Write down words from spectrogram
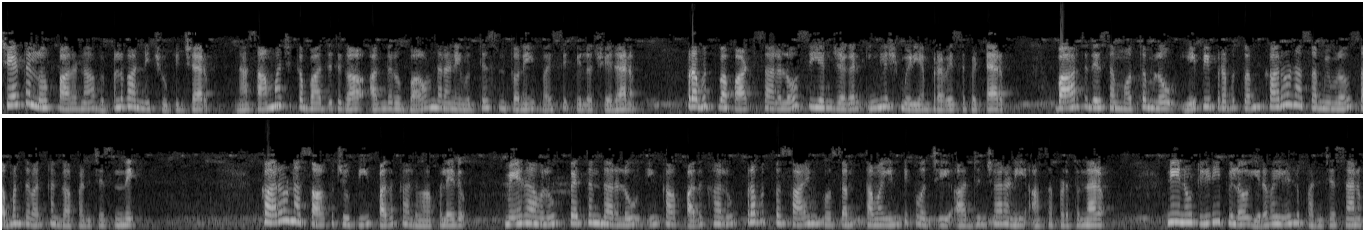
చేతల్లో పాలన విప్లవాన్ని చూపించారు. నా సామాజిక బాధ్యతగా అందరూ బాగుండాలనే ఉద్దేశంతోనే వైసీపీలో చేరాను. ప్రభుత్వ పాఠశాలలో సీఎం జగన్ ఇంగ్లీష్ మీడియం ప్రవేశపెట్టారు. భారతదేశం మొత్తంలో ఏపీ ప్రభుత్వం కరోనా సమయంలో సమర్థవంతంగా పనిచేసింది. కరోనా సాకు చూపి పథకాలు ఆపలేదు. మేధావులు పెత్తందారులు ఇంకా పథకాలు ప్రభుత్వ సాయం కోసం తమ ఇంటికి వచ్చి ఆర్జించాలని ఆశపడుతున్నారు. నేను టీడీపీలో ఇరవై ఏళ్ళు పనిచేశాను.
